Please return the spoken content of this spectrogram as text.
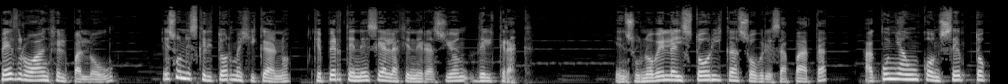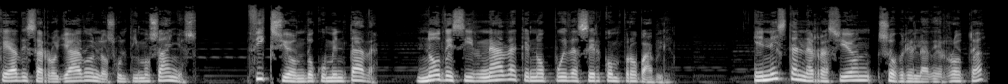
Pedro Ángel Palou es un escritor mexicano que pertenece a la generación del crack. En su novela histórica sobre Zapata, acuña un concepto que ha desarrollado en los últimos años. Ficción documentada, no decir nada que no pueda ser comprobable. En esta narración sobre la derrota,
